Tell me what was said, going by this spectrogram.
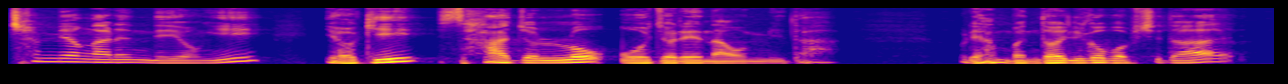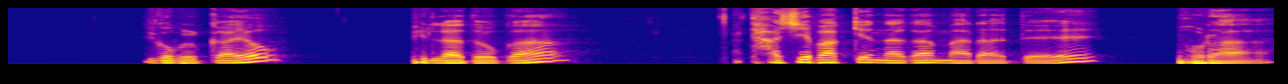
천명하는 내용이 여기 4절로 5절에 나옵니다. 우리 한 번 더 읽어봅시다. 읽어볼까요? 빌라도가 다시 밖에 나가 말하되 보라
